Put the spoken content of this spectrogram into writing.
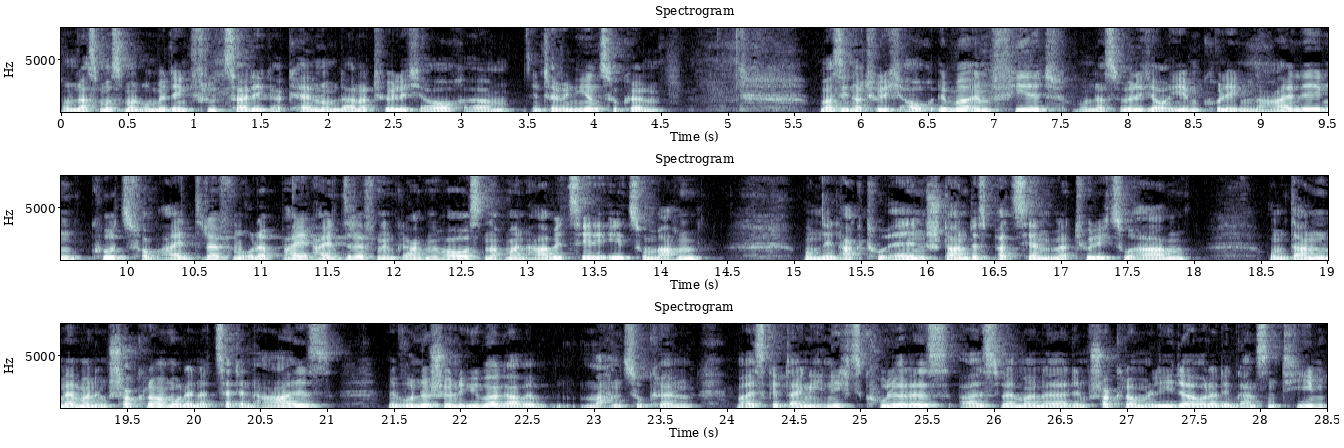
Und das muss man unbedingt frühzeitig erkennen, um da natürlich auch ähm, intervenieren zu können. Was ich natürlich auch immer empfiehlt, und das würde ich auch jedem Kollegen nahelegen, kurz vorm Eintreffen oder bei Eintreffen im Krankenhaus nochmal ein ABCDE zu machen, um den aktuellen Stand des Patienten natürlich zu haben um dann, wenn man im Schockraum oder in der ZNA ist, eine wunderschöne Übergabe machen zu können, weil es gibt eigentlich nichts Cooleres, als wenn man äh, dem Schockraumleader oder dem ganzen Team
